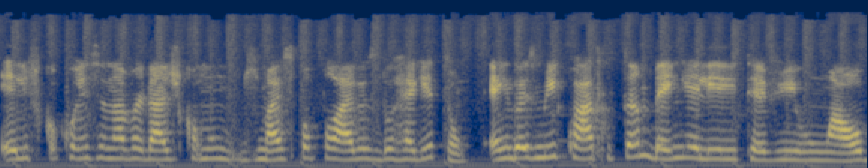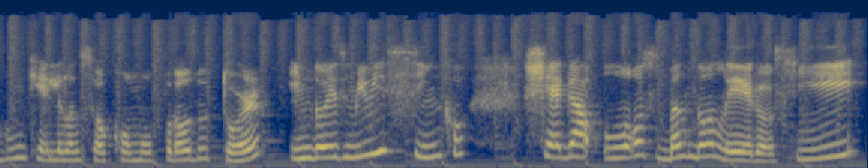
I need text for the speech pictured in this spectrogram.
Ele ficou conhecido, na verdade, como um dos mais populares do reggaeton. Em 2004 também ele teve um álbum que ele lançou como produtor. Em 2005 chega Los Bandoleros, que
